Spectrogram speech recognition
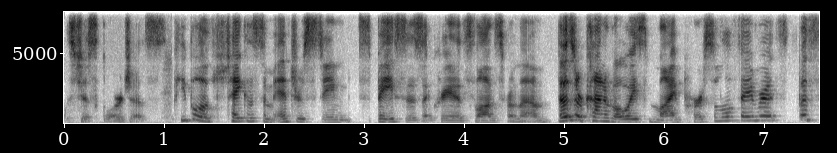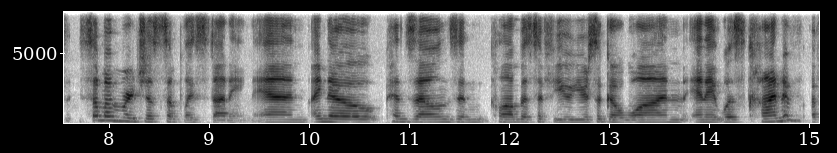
was just gorgeous. People have taken some interesting spaces and created salons from them. Those are kind of always my personal favorites, but some of them are just simply stunning. And I know Penzone's in Columbus a few years ago won, and it was kind of a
